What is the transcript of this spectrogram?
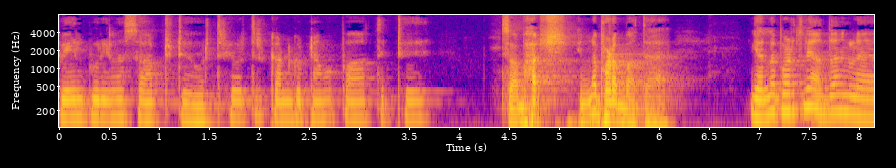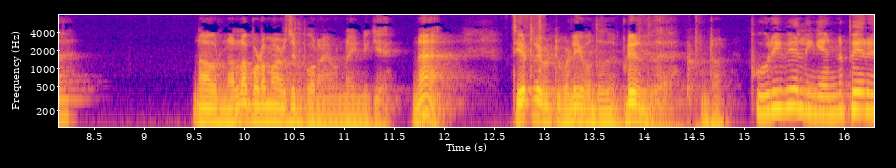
பேல்பூரியெல்லாம் சாப்பிட்டுட்டு ஒருத்தர் ஒருத்தர் கண் கொட்டாமல் பார்த்துட்டு. சபாஷ் என்ன படம் பார்த்த? எல்லா படத்துலையும் அதாங்களே நான் ஒரு நல்ல படமாக அழைச்சிட்டு போகிறேன் உன்னை இன்றைக்கி என்ன? தியேட்டரை விட்டு வெளியே வந்தது எப்படி இருந்தது? என்றான். புரியவே இல்லைங்க என்ன பேர்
